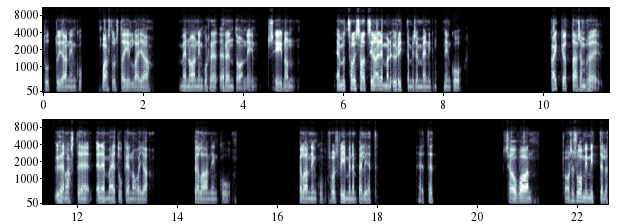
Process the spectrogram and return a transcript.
tuttuja niin kuin vastustajilla ja menoa niin kuin rentoon, niin siinä on, en mä sanoa, että siinä on enemmän yrittämisen meininki, mutta niin kuin kaikki ottaa semmoisen yhden asteen enemmän etukenoa ja pelaa niin kuin, pelaa niin kuin se olisi viimeinen peli, että, että, että se on vaan, se on se Suomi-mittely.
